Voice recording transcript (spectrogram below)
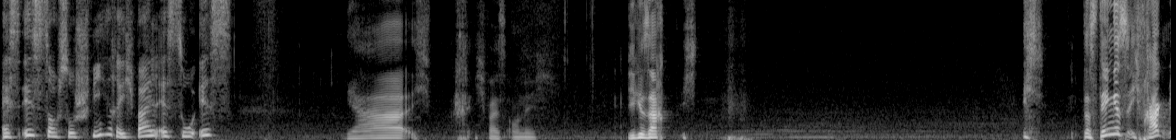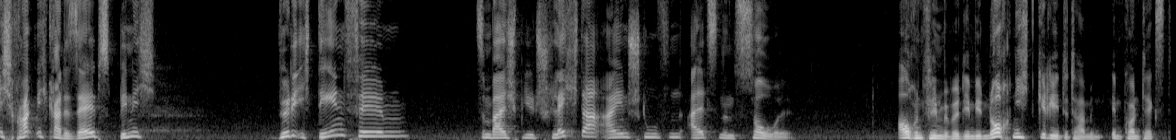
Es ist doch so schwierig, weil es so ist. Ja, ich, ich weiß auch nicht. Wie gesagt, ich. Ich. Das Ding ist, ich frage mich, frag mich gerade selbst, bin ich würde ich den Film zum Beispiel schlechter einstufen als einen Soul. Auch ein Film, über den wir noch nicht geredet haben im, im Kontext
